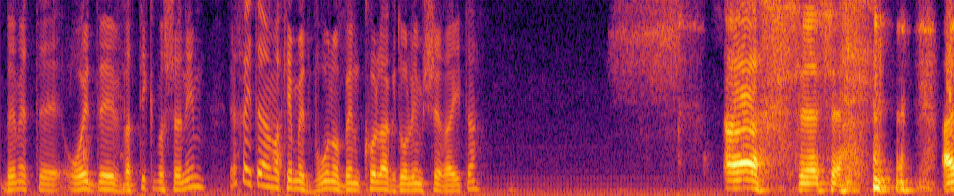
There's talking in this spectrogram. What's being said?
באמת אה, אוהד אה, ותיק בשנים, איך היית ממקם את ברונו בין כל הגדולים שראית? אה.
